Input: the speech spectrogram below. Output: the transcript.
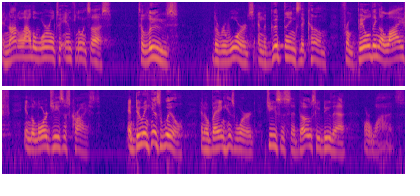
and not allow the world to influence us to lose the rewards and the good things that come from building a life in the Lord Jesus Christ and doing His will and obeying His word. Jesus said, Those who do that are wise.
